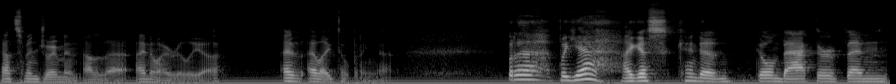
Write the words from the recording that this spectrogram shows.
got some enjoyment out of that. I know I really uh I I liked opening that. But uh but yeah, I guess kind of going back there have been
